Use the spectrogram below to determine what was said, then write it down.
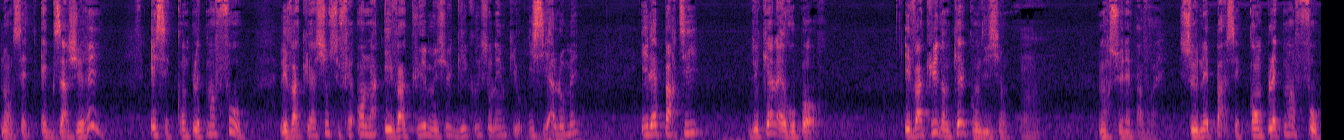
Non, c'est exagéré. Et c'est complètement faux. L'évacuation se fait. On a évacué M. Guy Olympio, ici à Lomé. Il est parti de quel aéroport? Évacué dans quelles conditions hmm. Non, ce n'est pas vrai. Ce n'est pas, c'est complètement faux.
